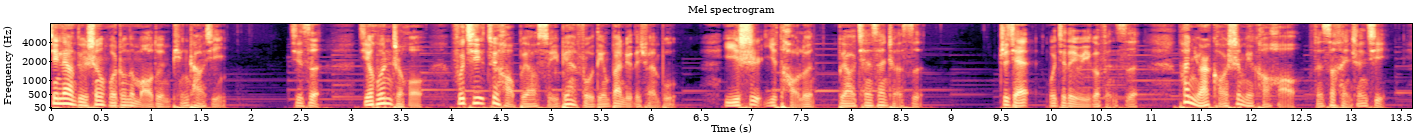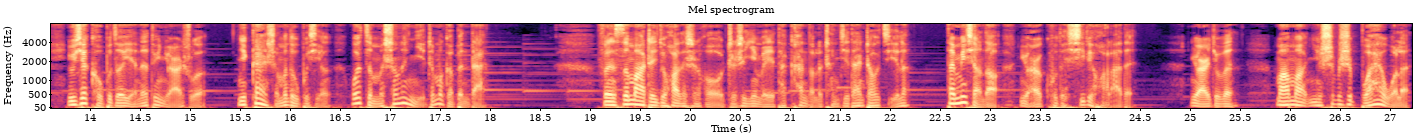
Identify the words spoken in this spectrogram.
尽量对生活中的矛盾平常心。其次，结婚之后，夫妻最好不要随便否定伴侣的全部，以事以讨论，不要牵三扯四。之前我记得有一个粉丝，他女儿考试没考好，粉丝很生气，有些口不择言的对女儿说：“你干什么都不行，我怎么生了你这么个笨蛋？”粉丝骂这句话的时候，只是因为他看到了成绩单着急了，但没想到女儿哭得稀里哗啦的，女儿就问：“妈妈，你是不是不爱我了？”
